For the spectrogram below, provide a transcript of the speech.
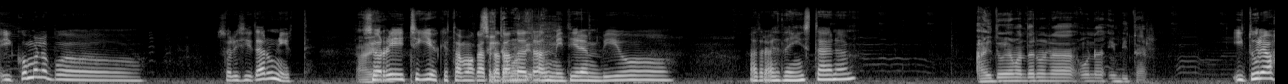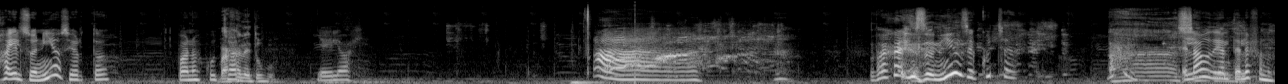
¿Y cómo lo puedo solicitar unirte? Sorry, chiquillos, que estamos acá Sí, tratando estamos de transmitir en vivo a través de Instagram. Ahí te voy a mandar una, una invitar. Y tú le bajáis el sonido, ¿cierto? Para no escuchar. Bájale tú. Y ahí le bajé. ¡Ah! Baja el sonido, se escucha. Ah, El sí, audio po. al teléfono.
